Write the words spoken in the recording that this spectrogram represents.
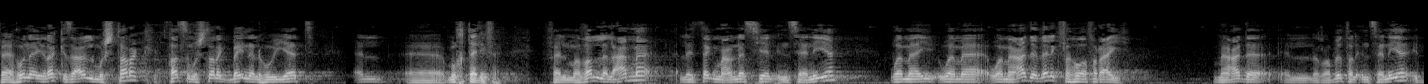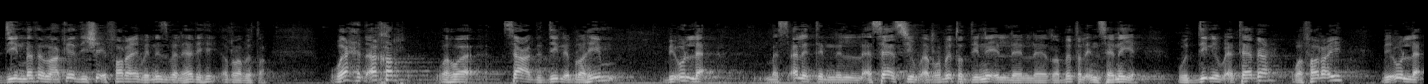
فهنا يركز على المشترك قاسم مشترك بين الهويات المختلفة. فالمظلة العامة التي تجمع الناس هي الإنسانية وما وما وما عدا ذلك فهو فرعي. ما عدا الرابطة الإنسانية الدين مثلا والعقيدة دي شيء فرعي بالنسبة لهذه الرابطة. واحد آخر وهو سعد الدين إبراهيم بيقول لا مسألة أن الأساس يبقى الرابطة الدينية الرابطة الإنسانية والدين يبقى تابع وفرعي بيقول لا.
